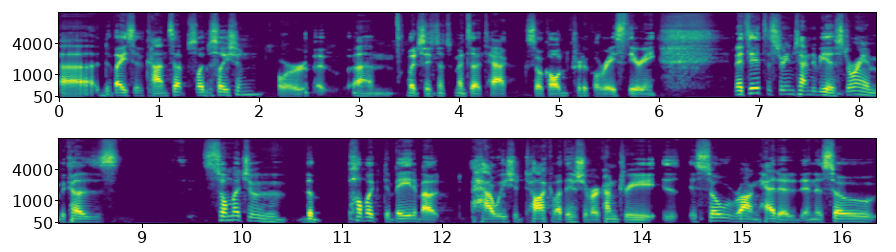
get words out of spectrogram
uh, divisive concepts legislation, or uh, um, legislation that's meant to attack so-called critical race theory. And I'd say it's a strange time to be a historian because so much of the public debate about how we should talk about the history of our country is, is so wrongheaded and is so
